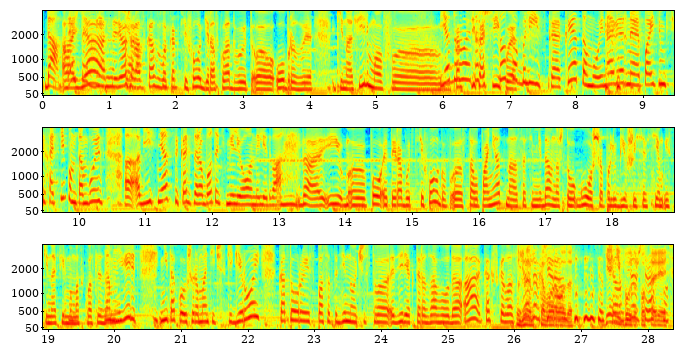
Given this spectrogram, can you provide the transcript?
Да, А это я. Сережа, рассказывала, как психологи раскладывают э, образы кинофильмов, э, Я как думаю, это психотипы. что-то близкое к этому, и, наверное, по этим психотипам там будет а, объясняться, как заработать миллион или два. Да, и э, по этой работе психологов э, стало понятно совсем недавно, что Гоша, полюбившийся всем из кинофильма «Москва слезам не верит», не такой уж и романтический герой, который спас от одиночества директора завода, а, как сказала Сережа Женского вчера... рода. Я сказала не буду Сережа вчера, повторять.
